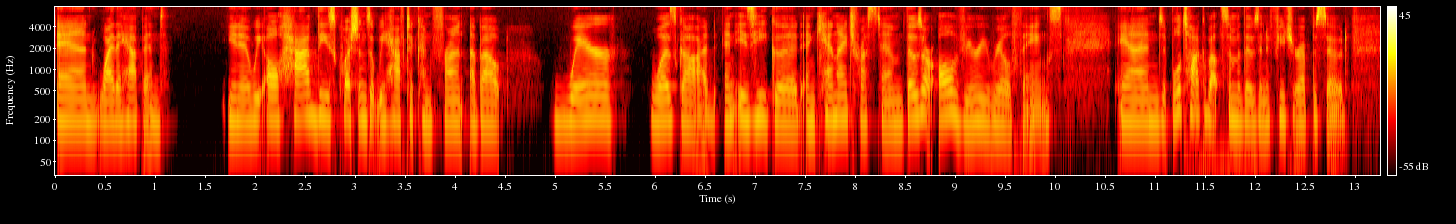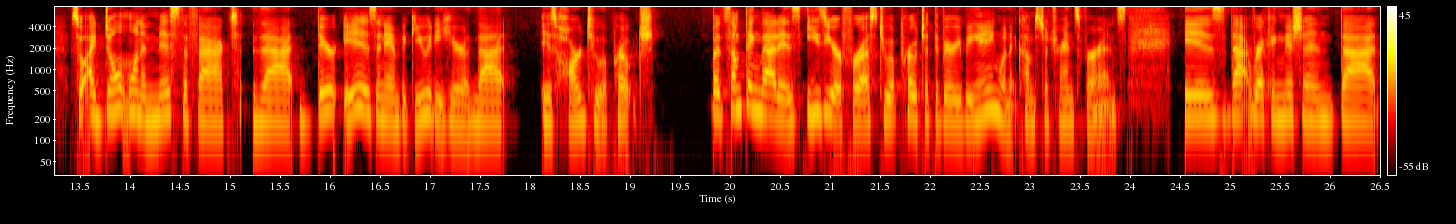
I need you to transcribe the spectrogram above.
and why they happened. You know, we all have these questions that we have to confront about where was God and is he good and can I trust him? Those are all very real things. And we'll talk about some of those in a future episode. So I don't want to miss the fact that there is an ambiguity here that is hard to approach. But something that is easier for us to approach at the very beginning when it comes to transference is that recognition that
